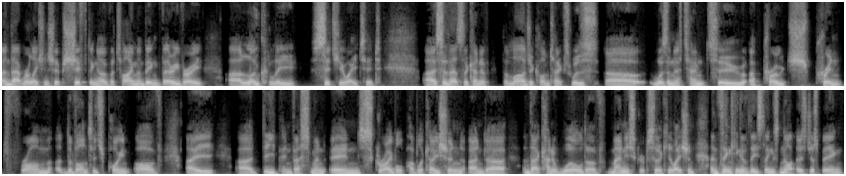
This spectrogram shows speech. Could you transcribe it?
and that relationship shifting over time and being very very uh, locally situated. Uh, so that's the kind of the larger context was uh, was an attempt to approach print from the vantage point of a uh, deep investment in scribal publication and uh, and that kind of world of manuscript circulation, and thinking of these things not as just being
